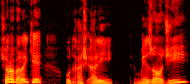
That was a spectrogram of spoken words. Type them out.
چرا؟ برای اینکه اون اشعری مزاجی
